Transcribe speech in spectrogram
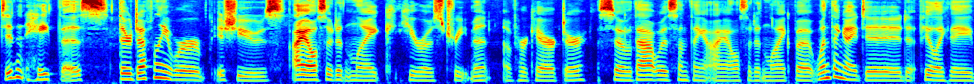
didn't hate this. There definitely were issues. I also didn't like Hero's treatment of her character. So that was something I also didn't like. But one thing I did feel like they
